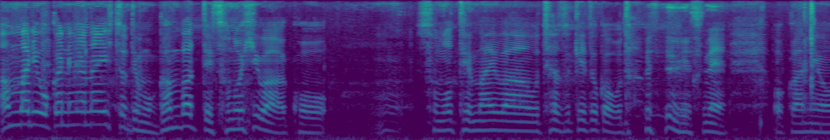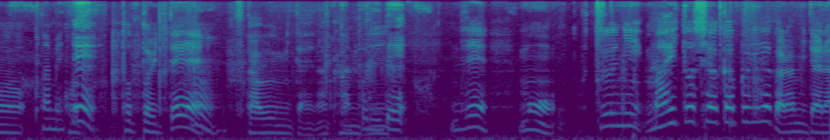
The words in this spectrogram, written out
あんまりお金がない人でも頑張ってその日はこうその手前はお茶漬けとかを食べてですねお金をん、貯めこて取っといてうん。使うみたいな赤感じ。で。でもう普通に毎年赤プリだからみたいな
